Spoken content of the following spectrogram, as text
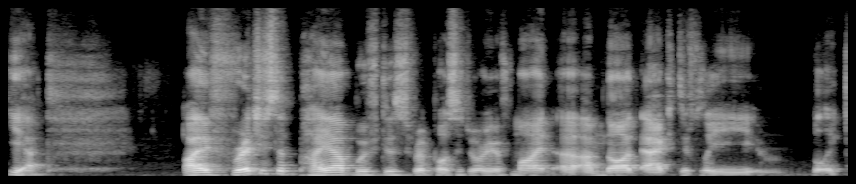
Yeah. I've registered PyUp with this repository of mine. Uh, I'm not actively like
